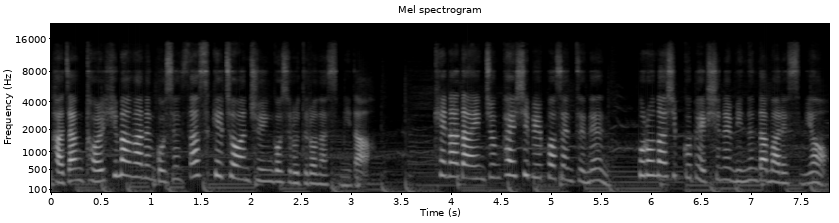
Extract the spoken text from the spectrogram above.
가장 덜 희망하는 곳은 사스케처완 주인 것으로 드러났습니다. 캐나다인 중 81%는 코로나19 백신을 믿는다 말했으며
